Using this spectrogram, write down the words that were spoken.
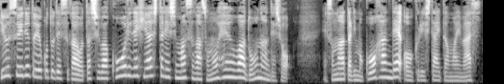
流水でということですが私は氷で冷やしたりしますがその辺はどうなんでしょう。そのあたりも後半でお送りしたいと思います。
